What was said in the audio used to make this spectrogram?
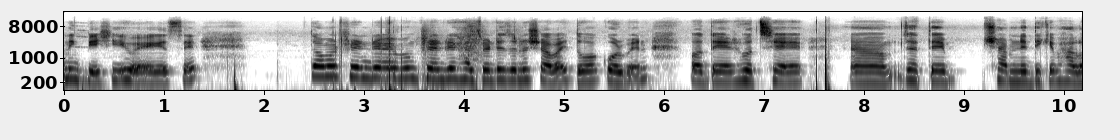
অনেক বেশি হয়ে গেছে। তো আমার ফ্রেন্ডরা এবং ফ্রেন্ডের হাজব্যান্ডের জন্য সবাই দোয়া করবেন ওদের হচ্ছে যাতে সামনের দিকে ভালো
